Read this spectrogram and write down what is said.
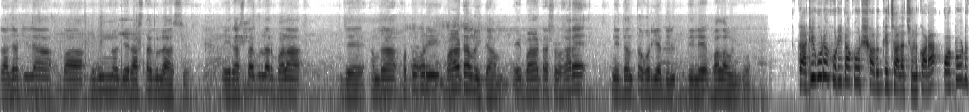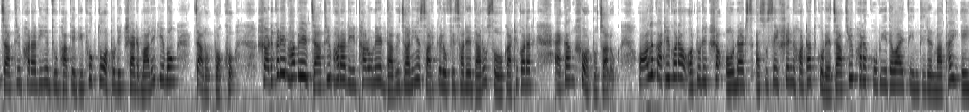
রাজাটিলা বা বিভিন্ন যে রাস্তাগুলো আছে, এই রাস্তাগুলার বাড়া যে আমরা কত করে বাড়াটা লইতাম, এই বাড়াটা সরকারে নির্ধারিত করিয়া দিল- দিলে ভালো হইব। কাঠিগোড়া হরিনগর সড়কে চলাচল করা অটোর যাত্রী ভাড়া নিয়ে দুভাগে বিভক্ত অটোরিকশার মালিক এবং চালক পক্ষ। সরকারিভাবে যাত্রী ভাড়া নির্ধারণের দাবি জানিয়ে সার্কেল অফিসারের দ্বারস্থ কাঠিগড়ার একাংশ অটো চালক all Kathigora autorickshaw owners association হঠাৎ করে যাত্রী ভাড়া কমিয়ে দেওয়ায় তিন দিনের মাথায় এই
